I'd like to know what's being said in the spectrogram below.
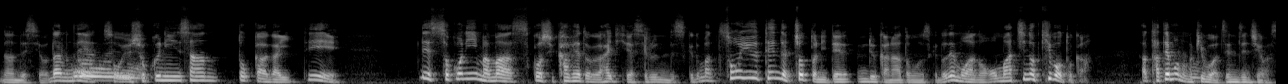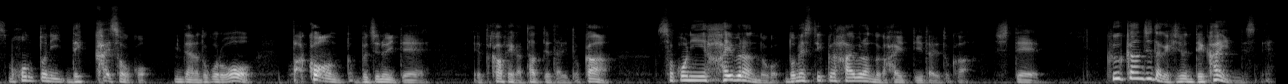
なんですよ。なのでうん。そういう職人さんとかがいてでそこに今まあ少しカフェとかが入ってきたりするんですけど、まあ、そういう点ではちょっと似てるかなと思うんですけどでもあのお町の規模とかあ建物の規模は全然違います、もう本当にでっかい倉庫みたいなところをバコーンとぶち抜いて、えっと、カフェが建ってたりとかそこにハイブランドがドメスティックなハイブランドが入っていたりとかして空間自体が非常にでかいんですね。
